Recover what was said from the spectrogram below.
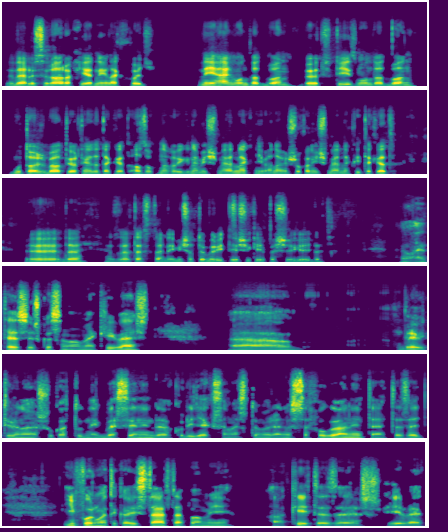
de először arra kérnélek, hogy néhány mondatban, 5-10 mondatban mutasd be a történeteket azoknak, akik nem ismernek. Nyilván nagyon sokan ismernek titeket, de ezzel tesztelném is a tömörítési képességeidet. Jó, hát először is köszönöm a meghívást. Uh, gravity nagyon sokat tudnék beszélni, de akkor igyekszem ezt tömören összefoglalni. Tehát ez egy informatikai startup, ami a 2000-es évek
